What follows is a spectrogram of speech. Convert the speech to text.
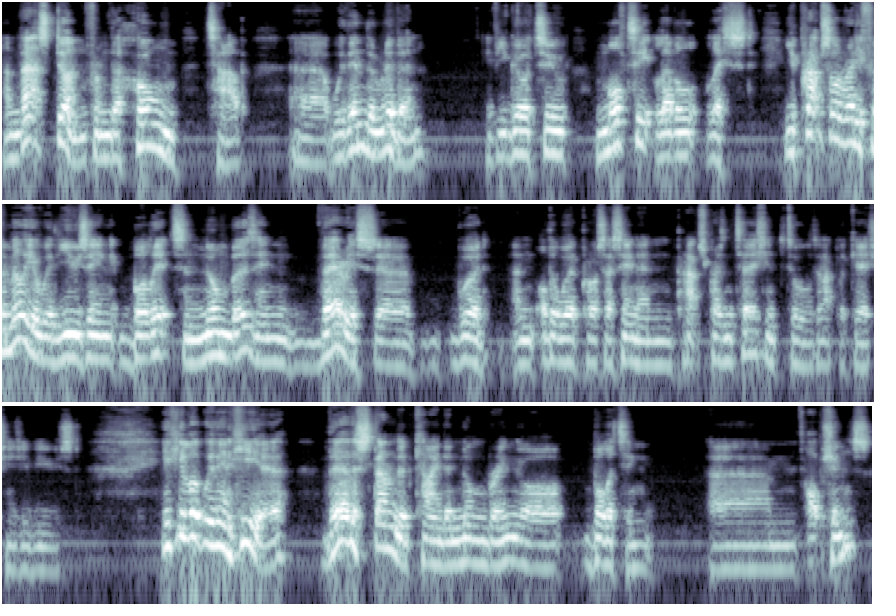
And that's done from the Home tab uh, within the ribbon, if you go to multi-level list. You're perhaps already familiar with using bullets and numbers in various uh, word and other word processing and perhaps presentation tools and applications you've used. If you look within here, they're the standard kind of numbering or bulleting um, options.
